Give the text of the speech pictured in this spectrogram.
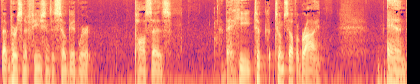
That verse in Ephesians is so good where Paul says that he took to himself a bride and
